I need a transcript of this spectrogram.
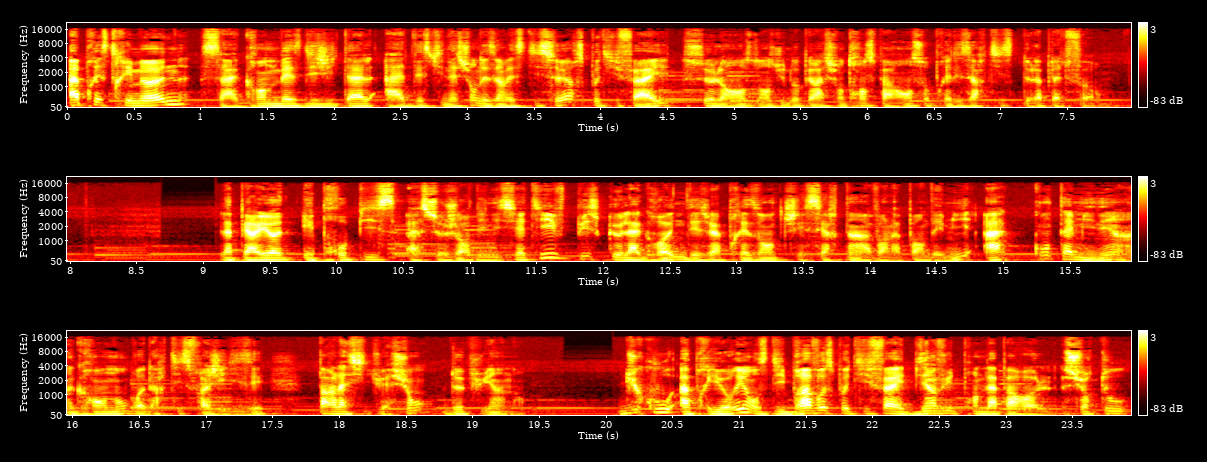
Après Streamon, sa grande messe digitale à destination des investisseurs, Spotify se lance dans une opération transparence auprès des artistes de la plateforme. La période est propice à ce genre d'initiative puisque la grogne déjà présente chez certains avant la pandémie a contaminé un grand nombre d'artistes fragilisés par la situation depuis un an. Du coup, a priori, on se dit bravo Spotify, bien vu de prendre la parole, surtout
